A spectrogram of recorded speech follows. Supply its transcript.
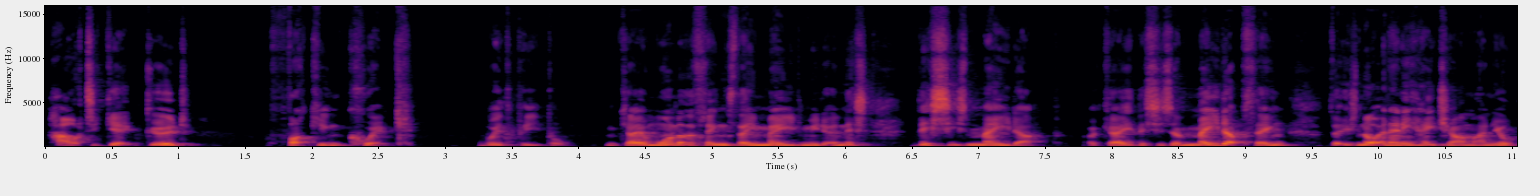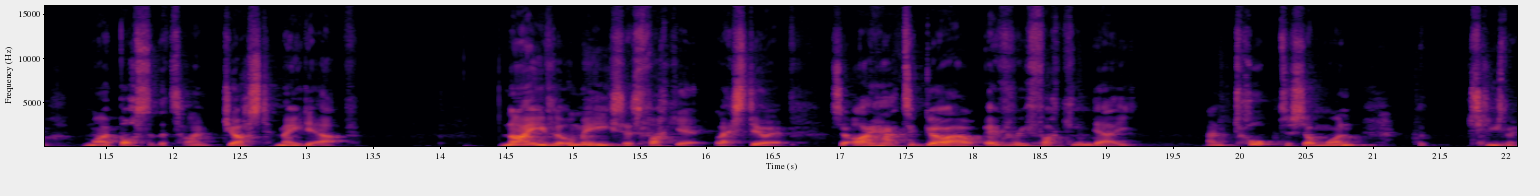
how to get good, fucking quick, with people. Okay, and one of the things they made me, and this this is made up. Okay, this is a made up thing that is not in any HR manual. My boss at the time just made it up. Naive little me says, "Fuck it, let's do it." So I had to go out every fucking day and talk to someone. Excuse me,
